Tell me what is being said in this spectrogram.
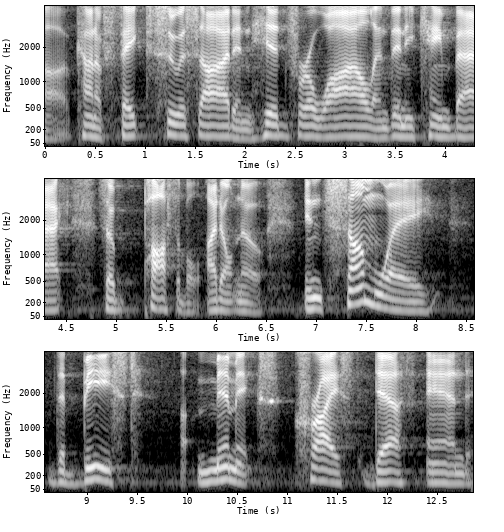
uh, kind of faked suicide and hid for a while and then he came back. So, possible, I don't know. In some way, the beast uh, mimics Christ's death and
